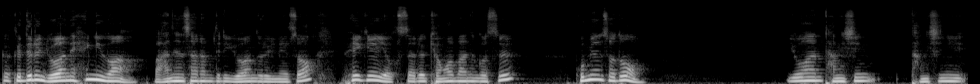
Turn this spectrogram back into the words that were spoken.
그러니까 그들은 요한의 행위와 많은 사람들이 요한으로 인해서 회개의 역사를 경험하는 것을 보면서도 요한 당신 당신이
